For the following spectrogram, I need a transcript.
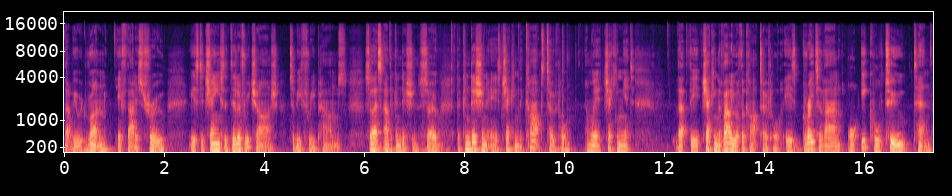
that we would run, if that is true, is to change the delivery charge to be £3. So let's add the condition. So the condition is checking the cart total and we're checking it that the checking the value of the cart total is greater than or equal to 10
